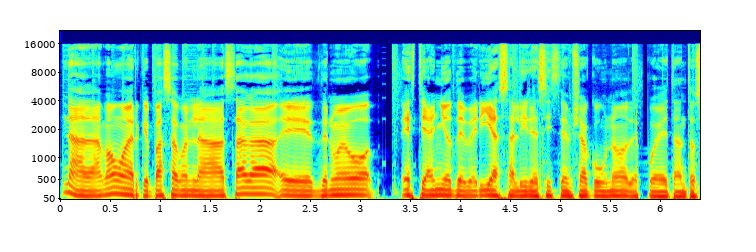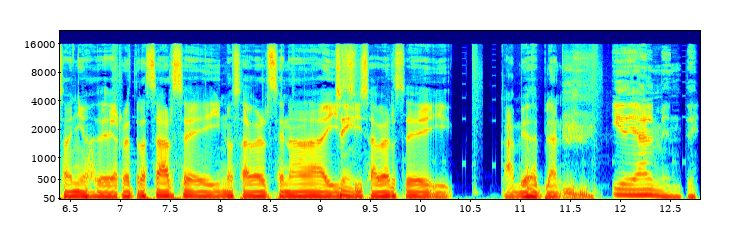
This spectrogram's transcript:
nada, vamos a ver qué pasa con la saga. Eh, de nuevo, este año debería salir el System Shock 1 después de tantos años de retrasarse y no saberse nada y Sí. sí saberse y cambios de plan. Idealmente.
